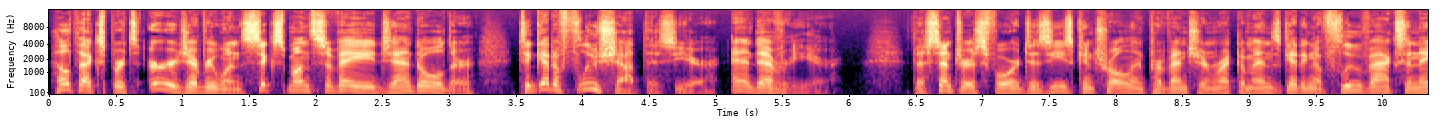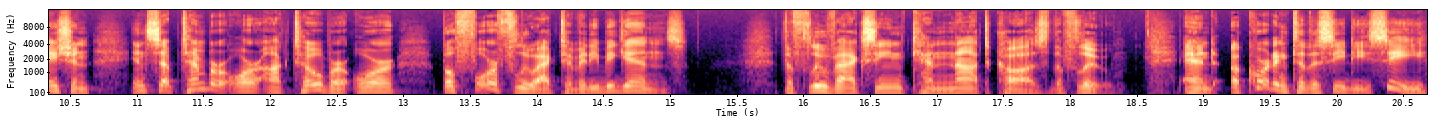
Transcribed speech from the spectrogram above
Health experts urge everyone six months of age and older to get a flu shot this year and every year. The Centers for Disease Control and Prevention recommends getting a flu vaccination in September or October or before flu activity begins. The flu vaccine cannot cause the flu. And according to the CDC,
